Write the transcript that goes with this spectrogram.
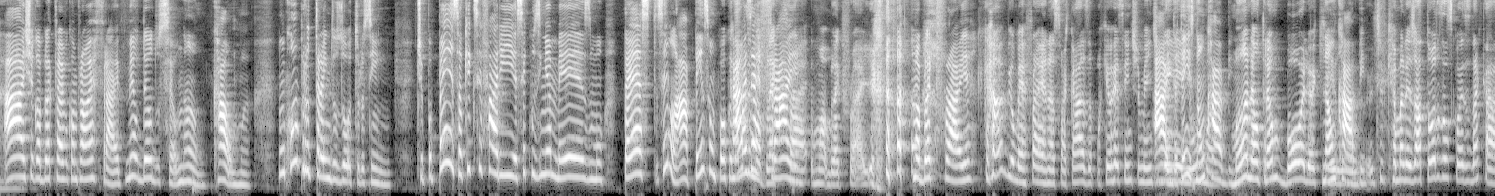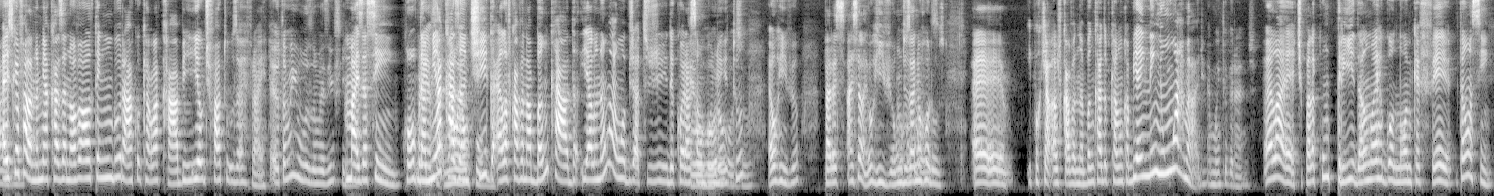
Ah, chegou a Black Friday, vou comprar um air fryer. Meu Deus do céu, não. Calma. Não compra o trem dos outros, assim. Tipo, pensa, o que, que você faria? Você cozinha mesmo? Testa, sei lá, pensa um pouco. Cabe mais uma air Black fryer. Fry- uma Black Fryer. Uma Black Fryer. cabe uma air fryer na sua casa? Porque eu recentemente Ah, ainda tem isso? Não uma. cabe. Mano, é um trambolho aqui. Não cabe. Eu tive que manejar todas as coisas da casa. É isso que eu falo, na minha casa nova ela tem um buraco que ela cabe e eu de fato uso air fryer. Eu também uso, mas enfim. Mas assim, Comprem na minha. Não casa é um antiga, ela ficava na bancada e ela não é um objeto de decoração É bonito. É horrível. Parece, ai, sei lá, é horrível, é um É design horroroso. É, e porque ela ficava na bancada porque ela não cabia em nenhum armário. É muito grande. Ela é, tipo, ela é comprida, ela não é ergonômica, é feia. Então assim,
